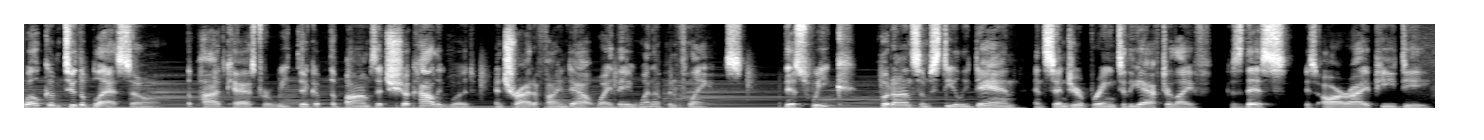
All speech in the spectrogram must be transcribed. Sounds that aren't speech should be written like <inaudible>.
Welcome to the Blast Zone, the podcast where we dig up the bombs that shook Hollywood and try to find out why they went up in flames. This week, put on some Steely Dan and send your brain to the afterlife, because this is RIPD.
